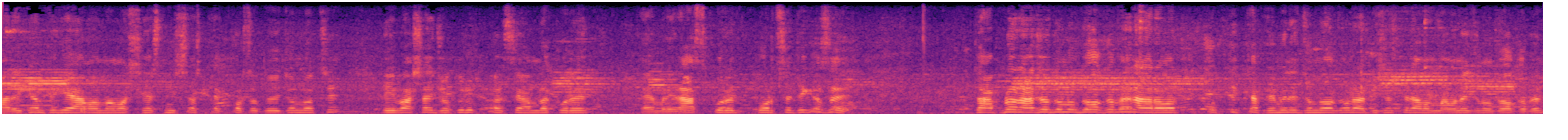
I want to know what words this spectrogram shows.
আর এখান থেকে আমার মামার শেষ নিঃশ্বাস ত্যাগ করছে। তো এই জন্য হচ্ছে এই বাসায় যতটুকু পারছে আমরা করে মানে রাজ করে করছে, ঠিক আছে? তো আপনার রাজার জন্য দোয়া করবেন, আর আমার প্রত্যেকটা ফ্যামিলির জন্য দোয়া করবেন, আর বিশেষ করে আমার মামানের জন্য দোয়া করবেন।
